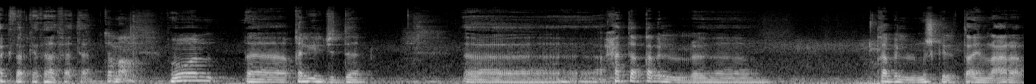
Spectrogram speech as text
أكثر كثافة. تمام هون آه، قليل جدا. آه، حتى قبل قبل مشكلة تعيين العرب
